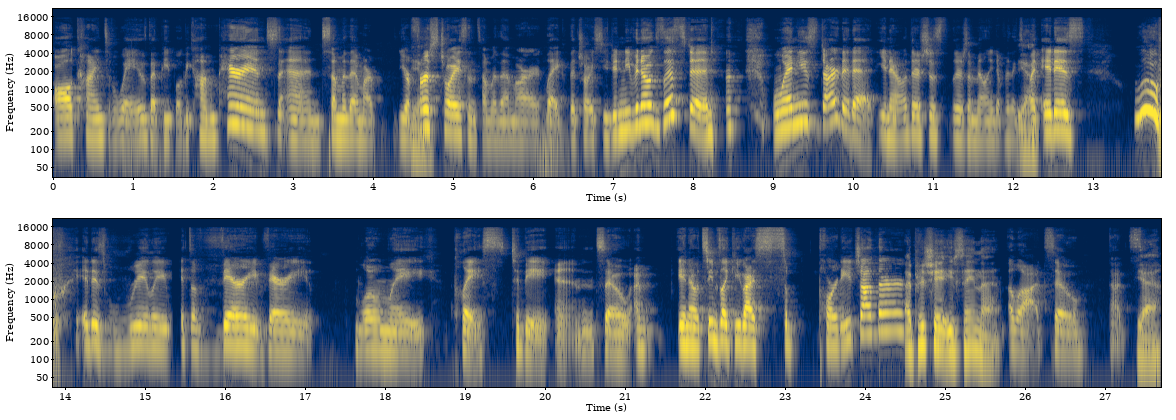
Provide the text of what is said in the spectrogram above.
all kinds of ways that people become parents, and some of them are your Yeah. first choice, and some of them are like the choice you didn't even know existed when you started it. You know, there's just there's a million different things. Yeah. But it is woo, it is really it's a very, very lonely place to be in. So I'm you know, it seems like you guys support each other I appreciate you saying that. a lot. So that's Yeah.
